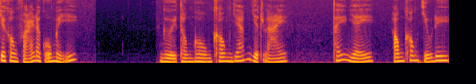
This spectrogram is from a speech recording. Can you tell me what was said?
chứ không phải là của Mỹ. Người thông ngôn không dám dịch lại. Thấy vậy, ông không chịu đi.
